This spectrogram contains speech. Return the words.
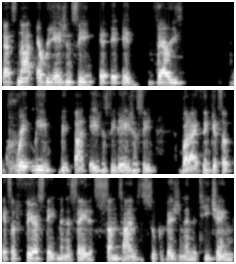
That's not every agency. It, it, it varies greatly uh, agency to agency, but I think it's a it's a fair statement to say that sometimes the supervision and the teaching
